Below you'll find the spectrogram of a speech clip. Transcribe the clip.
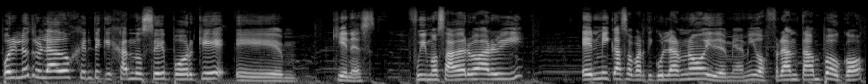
Por el otro lado, gente quejándose porque eh, quienes fuimos a ver Barbie, en mi caso particular no, y de mi amigo Fran tampoco,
